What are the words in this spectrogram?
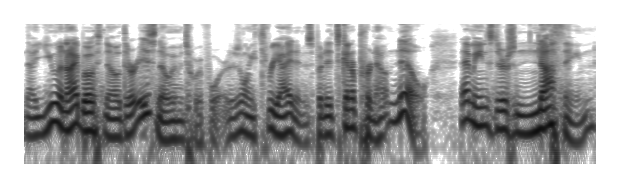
Now you and I both know there is no inventory four. There's only three items, but it's going to print out nil. That means there's nothing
